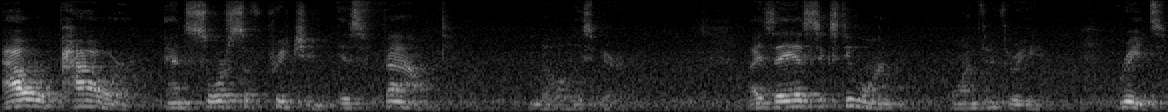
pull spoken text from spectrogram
Our power and source of preaching is found in the Holy Spirit. Isaiah 61, 1 through 3 reads,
